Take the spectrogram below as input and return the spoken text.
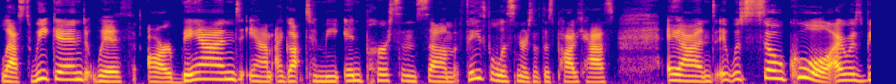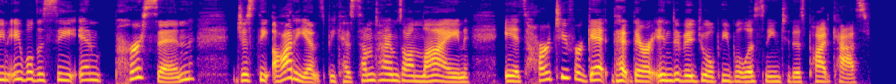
last weekend with our band, and I got to meet in person some faithful listeners of this podcast. And it was so cool. I was being able to see in person just the audience because sometimes online it's hard to forget that there are individual people listening to this podcast.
